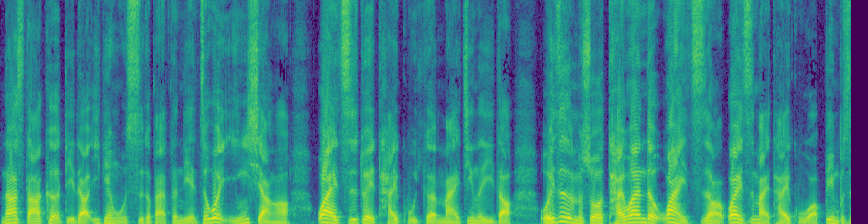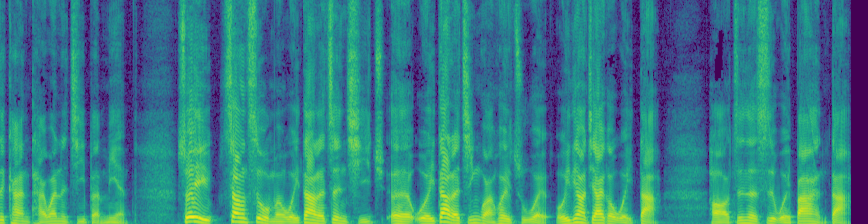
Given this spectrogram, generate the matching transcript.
纳斯达克跌掉一点五四个百分点，这会影响啊外资对台股一个买进的力道。我一直这么说，台湾的外资啊，外资买台股啊，并不是看台湾的基本面。所以上次我们伟大的政旗，呃，伟大的经管会主委，我一定要加一个伟大，好，真的是尾巴很大。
